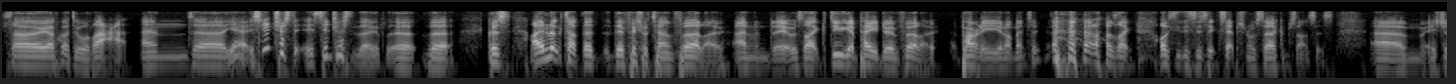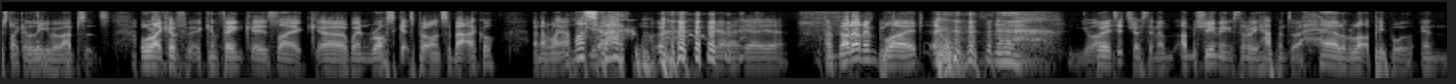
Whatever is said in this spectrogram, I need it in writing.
so I've got to do all that, and uh, yeah, it's interesting. It's interesting though uh, that because I looked up the the official term furlough, and it was like, do you get paid doing furlough? Apparently, you're not meant to. and I was like, obviously, this is exceptional circumstances. Um, it's just like a leave of absence. All I can, can think is like uh, when Ross gets put on sabbatical, and I'm like, I'm on sabbatical. Yeah, yeah, yeah. I'm not unemployed. you are. But it's interesting. I'm, I'm assuming it's going to be happen to a hell of a lot of people in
